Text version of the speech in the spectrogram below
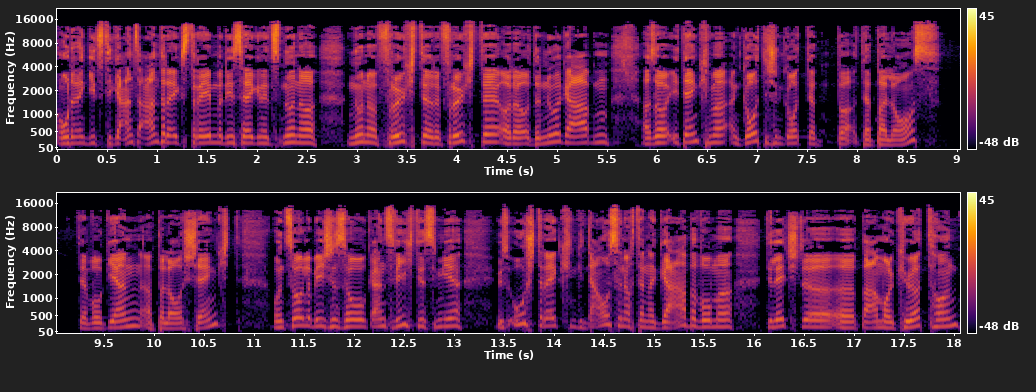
Oder dann gibt es die ganz anderen Extreme, die sagen jetzt nur noch, nur noch Früchte oder Früchte oder, oder nur Gaben. Also ich denke mal, ein Gott ist ein Gott der, der Balance der wo gern eine Balance schenkt. Und so, glaube ich, ist es so ganz wichtig, dass wir uns ausstrecken, genauso nach deiner Gabe, wo wir die letzten äh, paar Mal gehört haben,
